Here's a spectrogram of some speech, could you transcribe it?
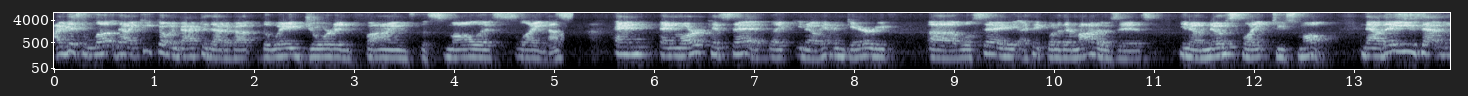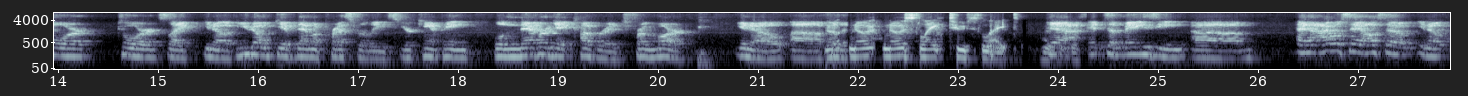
i just love that i keep going back to that about the way jordan finds the smallest slights yeah. and and mark has said like you know him and gary uh, will say i think one of their mottos is you know no slight too small now they use that more towards like you know if you don't give them a press release your campaign will never get coverage from mark you know. Uh, no, the, no, no slight too slight. Yeah, it's amazing. Um, and I will say also, you know,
